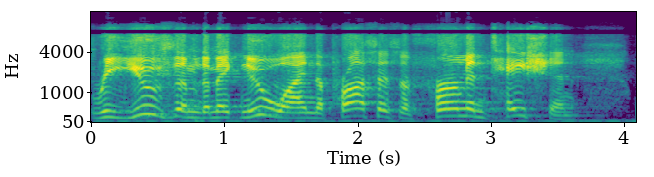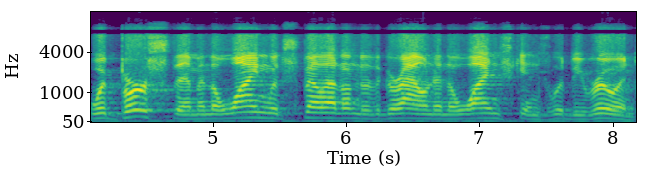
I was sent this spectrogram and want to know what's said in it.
reuse them to make new wine, the process of fermentation would burst them and the wine would spill out onto the ground and the wineskins would be ruined.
